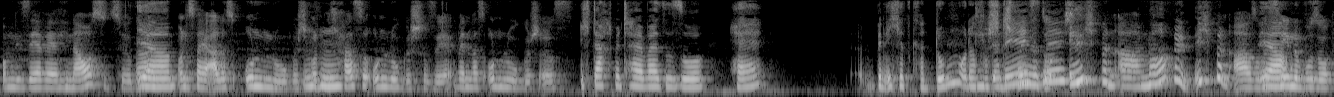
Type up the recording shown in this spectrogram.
um die Serie hinauszuzögern. Ja. Und es war ja alles unlogisch. Mhm. Und ich hasse unlogische Serien, wenn was unlogisch ist. Ich dachte mir teilweise so, hä? Bin ich jetzt gerade dumm oder verstehe ich es nicht? So, ich bin A, nein, ich bin A. So eine ja. Szene, wo so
